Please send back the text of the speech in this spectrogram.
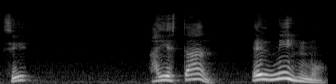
¿sí? Ahí están, él mismo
